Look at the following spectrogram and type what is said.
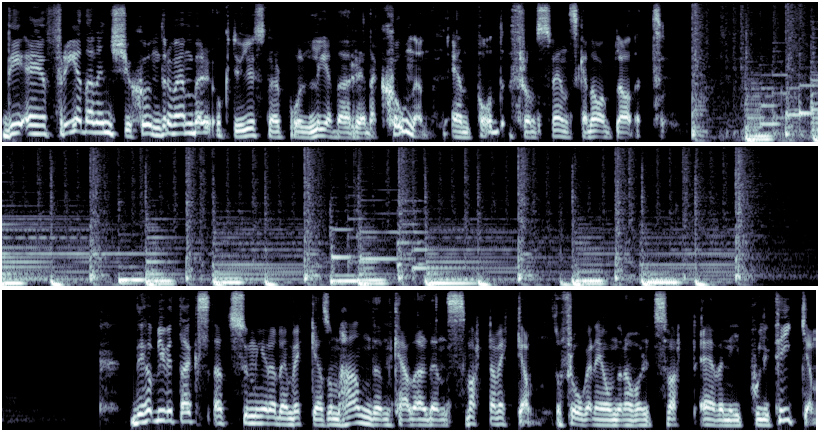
Det är fredag den 27 november och du lyssnar på Ledarredaktionen, en podd från Svenska Dagbladet. Det har blivit dags att summera den vecka som handeln kallar den svarta veckan. Och frågan är om den har varit svart även i politiken.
